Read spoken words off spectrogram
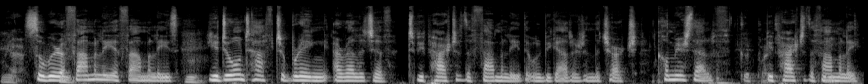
Yeah. So we're a hmm. family of families. Hmm. You don't have to bring a relative to be part of the family that will be gathered in the church. Come yourself. Be part of the hmm. family.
